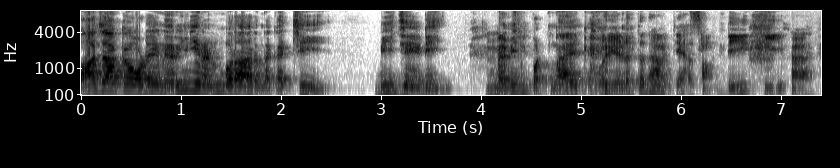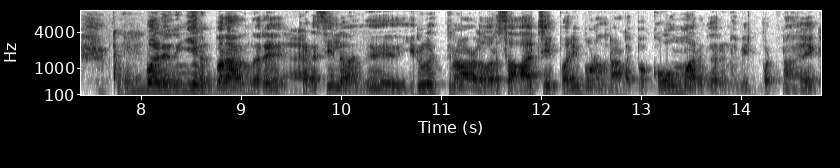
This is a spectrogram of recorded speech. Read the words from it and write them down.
பாஜகவுடைய நெருங்கிய நண்பரா இருந்த கட்சி பிஜேடி நவீன் பட்நாயக். ஒரு எழுத்து தான் வித்தியாசம். டி டி ரொம்ப நெருங்கிய நண்பரா இருந்தாரு. கடைசியில வந்து இருபத்தி நாலு வருஷம் ஆட்சி பறி போனதுனால இப்ப கோவமா இருக்காரு நவீன் பட்நாயக்.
